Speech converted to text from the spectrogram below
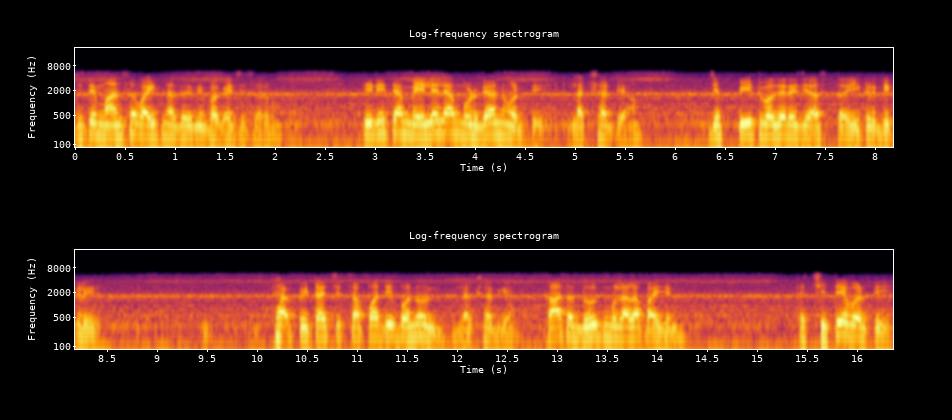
जिथे माणसं वाईट नजरेने बघायची सर्व. तिने त्या मेलेल्या मुडद्यांवरती लक्षात घ्या जे पीठ वगैरे जे असतं इकडे तिकडे त्या पिठाची चपाती बनवून लक्षात घ्या. का तर दूध मुलाला पाहिजे ना? त्या चितेवरती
